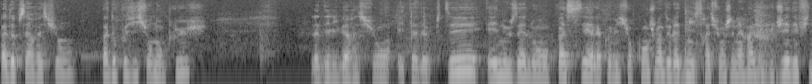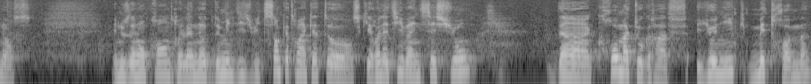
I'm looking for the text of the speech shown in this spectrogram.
Pas d'observation? Pas d'opposition non plus La délibération est adoptée et nous allons passer à la commission conjointe de l'administration générale du budget et des finances. Et nous allons prendre la note 2018-194 qui est relative à une session d'un chromatographe ionique Métrom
